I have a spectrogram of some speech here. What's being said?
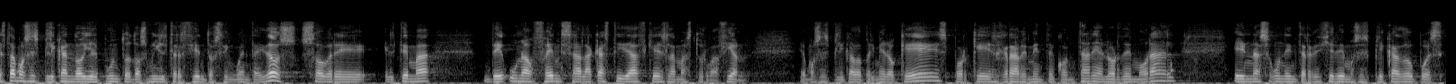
Estamos explicando hoy el punto 2352 sobre el tema de una ofensa a la castidad que es la masturbación. Hemos explicado primero qué es, por qué es gravemente contraria al orden moral. En una segunda intervención hemos explicado pues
